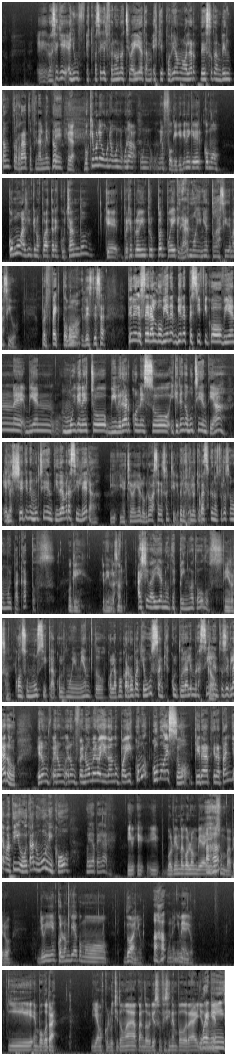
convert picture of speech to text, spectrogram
Eh, lo que pasa es que hay un, es que pasa que el fenómeno H. Bahía tam- es que podríamos hablar de eso también tanto rato, finalmente. No, mira, busquémosle una- un, una- un- un enfoque que tiene que ver como cómo alguien que nos pueda estar escuchando, que por ejemplo es instructor, puede crear movimientos así de masivos. Perfecto. Como desde esa... Tiene que ser algo bien, bien específico, bien, eh, bien, muy bien hecho, vibrar con eso y que tenga mucha identidad. El H tiene mucha identidad brasilera. Y, y H. Bahía logró hacer eso en Chile. Pero es que lo que pasa es que nosotros somos muy pacatos. Ok, tienes razón, H. Bahía nos despeinó a todos. tienes razón. Con su música, con los movimientos, con la poca ropa que usan, que es cultural en Brasil. Claro. Entonces, claro, era un, era un, era un fenómeno llegando a un país. ¿Cómo, cómo eso, que era, que era tan llamativo, tan único, iba a pegar? Y, y- y volviendo a Colombia y el Zumba, pero yo viví en Colombia como dos años, Ajá. un año y medio. Y en Bogotá. Íbamos con Luchito Más cuando abrió su oficina en Bogotá y yo también.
